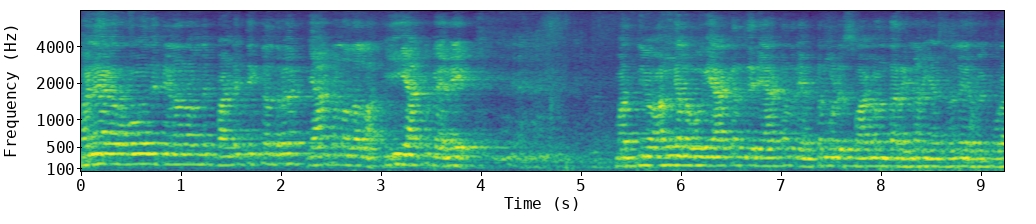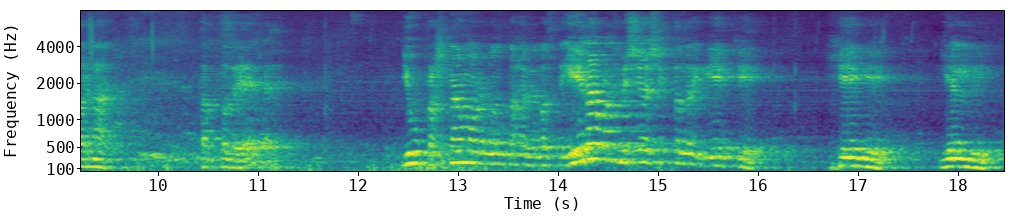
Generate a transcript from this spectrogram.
ಮನ್ಯಾಗ ಒಂದಿಟ್ಟು ಏನಾರ ಒಂದಿಟ್ಟು ಬಾಂಡೆ ತಿಕ್ಕಂದ್ರೆ ಯಾಕೆ ಅನ್ನೋದಲ್ಲ? ಈ ಯಾಕೆ ಬೇರೆ ಮತ್ ನೀವು ಹಂಗೆಲ್ಲ ಹೋಗಿ ಯಾಕಂದಿರಿ ಯಾಕಂದ್ರೆ ಎಂಟ ಮಾಡಿ ಸ್ವಾಮಿ ಅಂತಾರೆ, ಇನ್ನ ಎಂಟನೇ ಇರಬೇಕು ಇರ್ಬೇಕು ಪುರಾಣ? ತಪ್ಪದೆ. ಇವು ಪ್ರಶ್ನೆ ಮಾಡುವಂತಹ ವ್ಯವಸ್ಥೆ. ಏನೋ ಒಂದು ವಿಷಯ ಸಿಕ್ತಂದ್ರೆ ಏಕೆ? ಹೇಗೆ? ಎಲ್ಲಿ?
